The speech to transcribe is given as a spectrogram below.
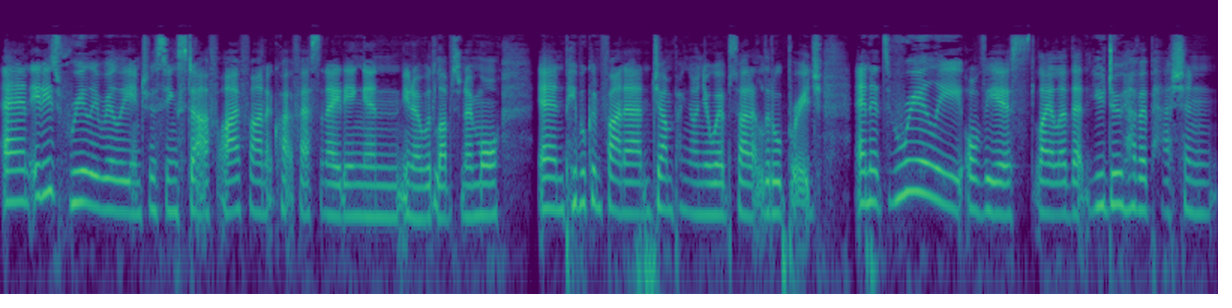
And it is really, really interesting stuff. I find it quite fascinating and, you know, would love to know more. And people can find out jumping on your website at Little Bridge. And it's really obvious, Layla, that you do have a passion,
